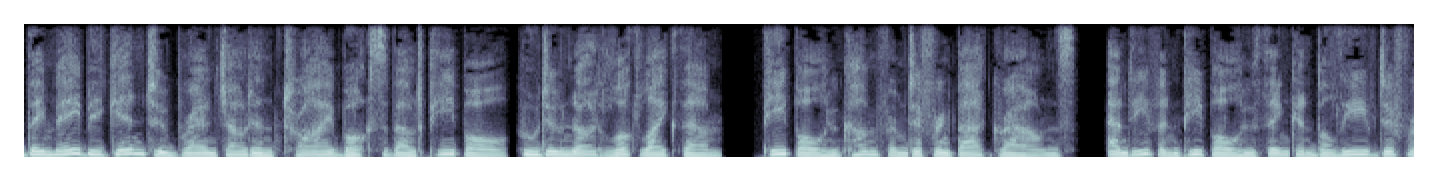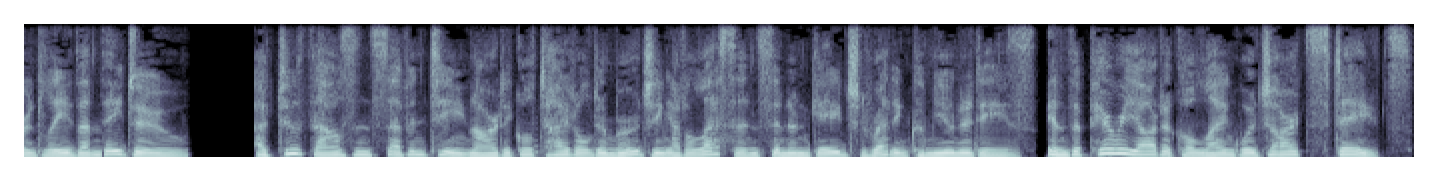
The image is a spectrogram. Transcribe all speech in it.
they may begin to branch out and try books about people who do not look like them, people who come from different backgrounds, and even people who think and believe differently than they do. A 2017 article titled Emerging Adolescence in Engaged Reading Communities in the periodical Language Arts states,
